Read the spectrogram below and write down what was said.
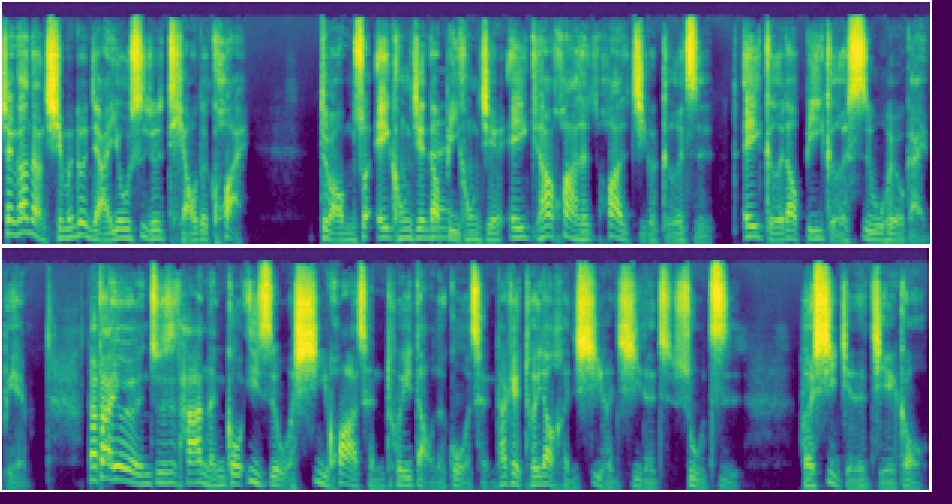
像刚刚讲奇门遁甲优势就是调得快。对吧？我们说 A 空间到 B 空间，A 它画成画了几个格子，A 格到 B 格事物会有改变。那大六人就是它能够一直我细化成推导的过程，它可以推到很细很细的数字和细节的结构，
